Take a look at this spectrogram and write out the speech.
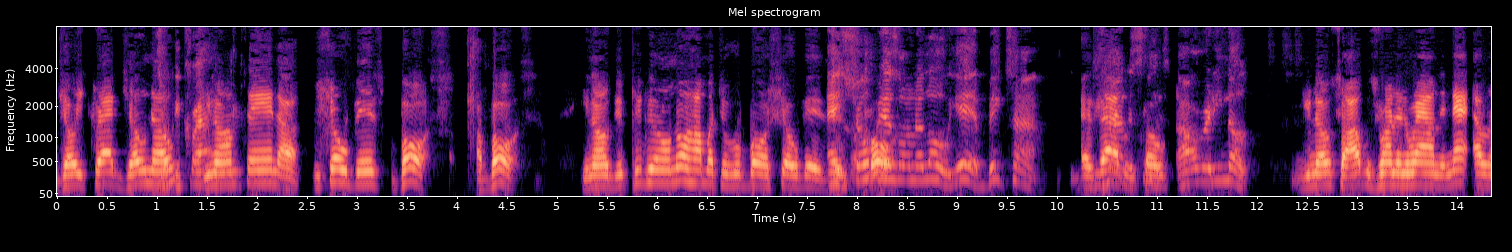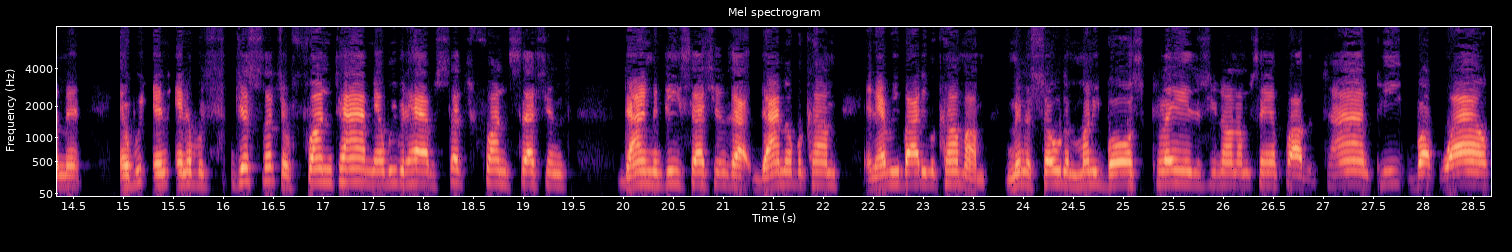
Joey Crack, Joe No. You know what I'm saying? Uh, showbiz boss, a boss. You know, the people don't know how much of a boss showbiz is. a Showbiz on the low, yeah, big time. Exactly. So I already know. you know so i was running around in that element and we and, and it was just such a fun time man we would have such fun sessions diamond d sessions uh, diamond would come and everybody would come um minnesota money boss players you know what i'm saying father time pete buck wild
